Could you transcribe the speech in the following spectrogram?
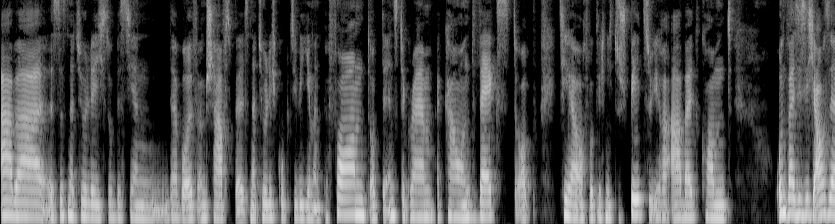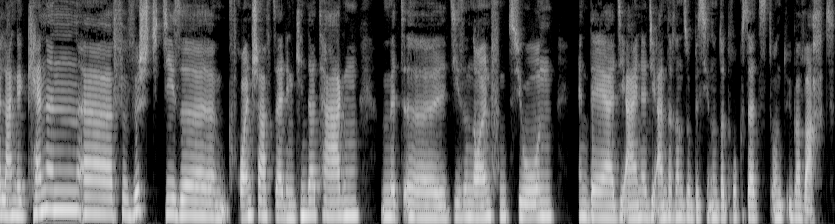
Aber es ist natürlich so ein bisschen der Wolf im Schafspelz. Natürlich guckt sie, wie jemand performt, ob der Instagram-Account wächst, ob Thea auch wirklich nicht zu spät zu ihrer Arbeit kommt. Und weil sie sich auch sehr lange kennen, äh, verwischt diese Freundschaft seit den Kindertagen mit äh, dieser neuen Funktion, in der die eine die anderen so ein bisschen unter Druck setzt und überwacht.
